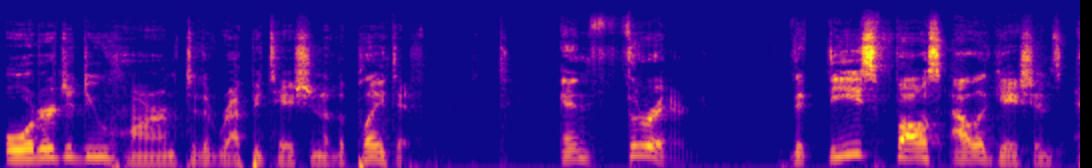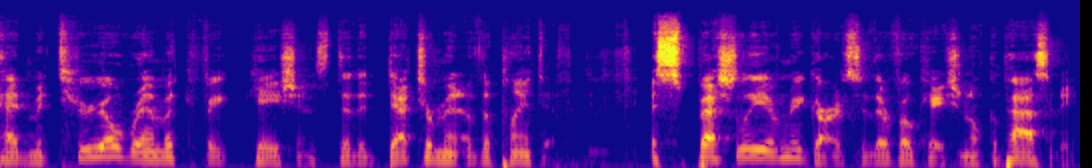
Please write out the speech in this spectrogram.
order to do harm to the reputation of the plaintiff. And third, that these false allegations had material ramifications to the detriment of the plaintiff, especially in regards to their vocational capacity.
